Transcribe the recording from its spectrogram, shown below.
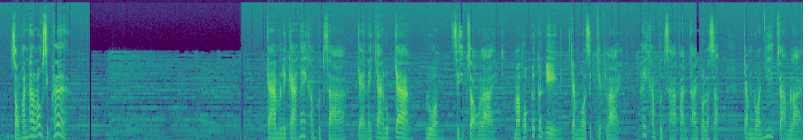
2565 การบริการให้คำปรึกษา แก่นายจ้างลูกจ้าง รวม 42 ราย มาพบด้วยตนเองจำนวน 17 ราย ให้คำปรึกษาผ่านทางโทรศัพท์จำนวน 23 ราย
